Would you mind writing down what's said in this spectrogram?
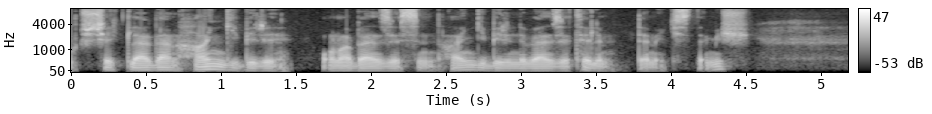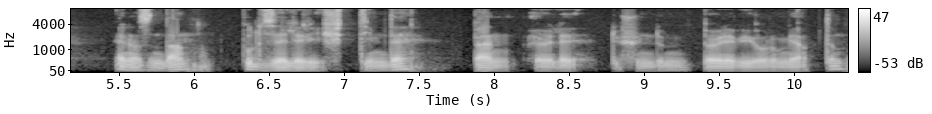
bu çiçeklerden hangi biri ona benzesin, hangi birini benzetelim demek istemiş. En azından bu dizeleri işittiğimde ben öyle düşündüm, böyle bir yorum yaptım.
